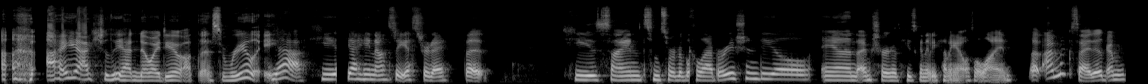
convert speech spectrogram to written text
Uh, I actually had no idea about this. Really? Yeah, he yeah, he announced it yesterday that he's signed some sort of collaboration deal and I'm sure he's going to be coming out with a line. But I'm excited. I'm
